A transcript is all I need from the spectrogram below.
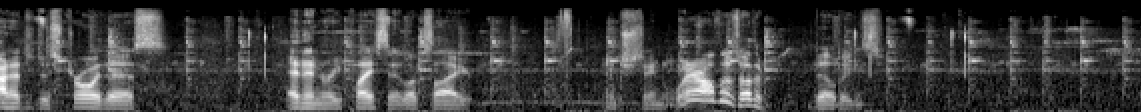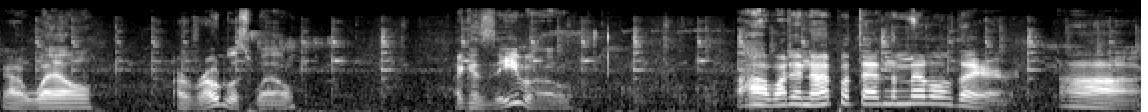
would have to destroy this and then replace it, looks like. Interesting. Where are all those other buildings? Got a well, a roadless well, a gazebo. Ah, oh, why didn't I put that in the middle there? Ah,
